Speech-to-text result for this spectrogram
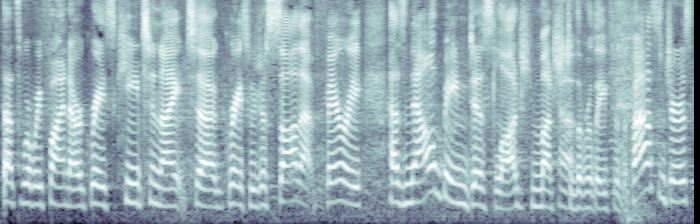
That's where we find our Grace Key tonight. Uh, Grace, we just saw that ferry has now been dislodged, much yeah. to the relief of the passengers.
